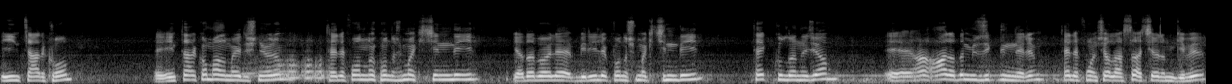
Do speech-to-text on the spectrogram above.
intercom. E, intercom almayı düşünüyorum. Telefonla konuşmak için değil ya da böyle biriyle konuşmak için değil. Tek kullanacağım. E, arada müzik dinlerim. Telefon çalarsa açarım gibi.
